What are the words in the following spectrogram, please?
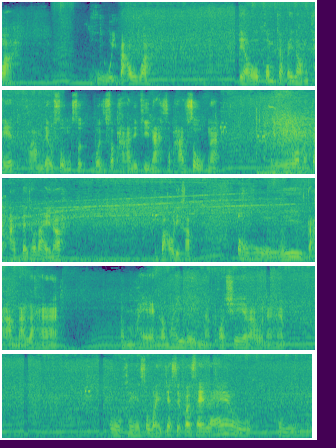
ว่ะโอ้โหเบาว่ะ เดี๋ยวผมจะไปลองเทสความเร็วสูงสุดบนสะพานอีกทีนะ สะพานสูงอะเออว่ามันจะอัดได้เท่าไหร่เนาะเบาดีครับ โอ้โหตามนั้นแหละฮะกำแพงก็ไม่เว้นนะพอเช่เรานะครับ โอเคสวย 70%แล้วอืม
